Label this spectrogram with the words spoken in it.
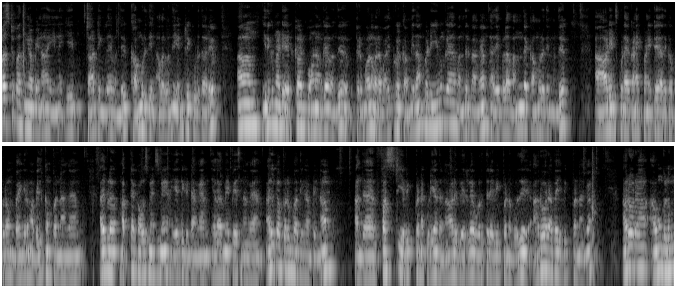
ஃபர்ஸ்ட் பார்த்தீங்க அப்படின்னா இன்னைக்கு ஸ்டார்டிங்கில் வந்து கமருதீன் அவர் வந்து என்ட்ரி கொடுத்தாரு. இதுக்கு முன்னாடி ரெட் கார்டு போனவங்க வந்து பெரும்பாலும் வர வாய்ப்புகள் கம்மி தான். பட் இவங்க வந்திருக்காங்க. அதே போல் வந்த கமருதீன் வந்து ஆடியன்ஸ் கூட கனெக்ட் பண்ணிவிட்டு அதுக்கப்புறம் பயங்கரமாக வெல்கம் பண்ணாங்க. அதே போல் மற்ற ஹவுஸ்மேட்ஸுமே ஏற்றுக்கிட்டாங்க எல்லாருமே பேசினாங்க. அதுக்கப்புறம் பார்த்தீங்க அப்படின்னா அந்த ஃபர்ஸ்ட் எவிக் பண்ணக்கூடிய அந்த நாலு பேரில் ஒருத்தரை எவிக் பண்ணும்போது அரோராவை எவிக் பண்ணாங்க. அரோரா அவங்களும்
